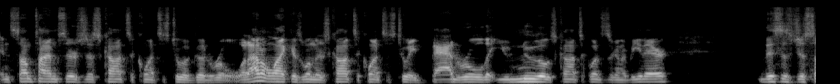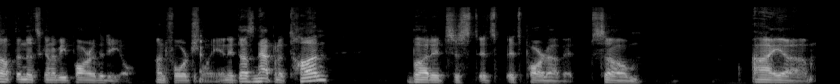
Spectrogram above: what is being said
And sometimes there's just consequences to a good rule. What I don't like is when there's consequences to a bad rule that you knew those consequences are going to be there. This is just something that's going to be part of the deal, unfortunately. And it doesn't happen a ton, but it's just it's it's part of it. So I um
